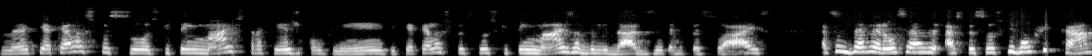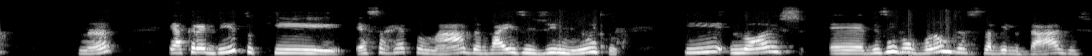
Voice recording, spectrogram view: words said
né, que aquelas pessoas que têm mais traquejo com o cliente, que aquelas pessoas que têm mais habilidades interpessoais, essas deverão ser as, as pessoas que vão ficar, né? E acredito que essa retomada vai exigir muito que nós é, desenvolvamos essas habilidades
